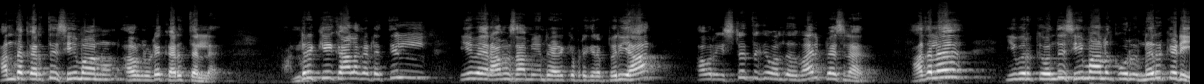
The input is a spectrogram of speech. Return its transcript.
அந்த கருத்து சீமான் அவர்களுடைய கருத்து அல்ல அன்றைக்கு காலகட்டத்தில் ஈவே ராமசாமி என்று அழைக்கப்படுகிற பெரியார் அவர் இஷ்டத்துக்கு வந்தது மாதிரி பேசினார். அதில் இவருக்கு வந்து சீமானுக்கு ஒரு நெருக்கடி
